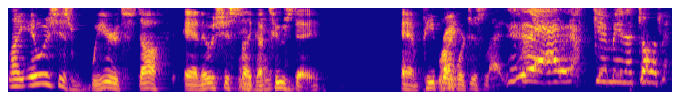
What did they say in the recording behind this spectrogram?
like it was just weird stuff, and it was just like a Mhm. Tuesday, and people Right. were just like, yeah, "Give me the toilet." paper."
